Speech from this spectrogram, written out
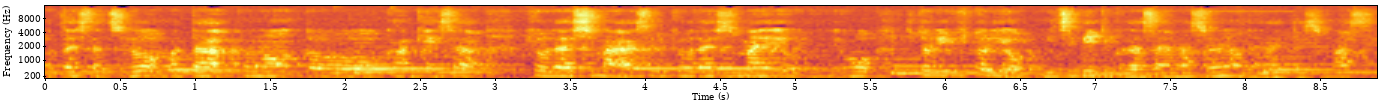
私たちをまたこの関係者兄弟姉妹愛する兄弟姉妹を一人一人を導いてくださいますようにお願いいたします。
